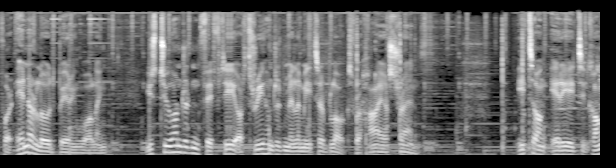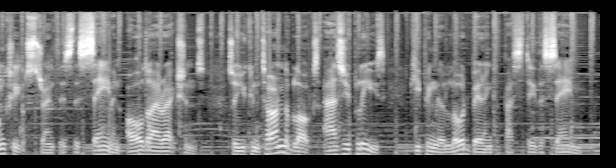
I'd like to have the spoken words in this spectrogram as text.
For inner load bearing walling, use 250 or 300 mm blocks for higher strength. Ytong aerated concrete strength is the same in all directions, so you can turn the blocks as you please, keeping their load bearing capacity the same.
